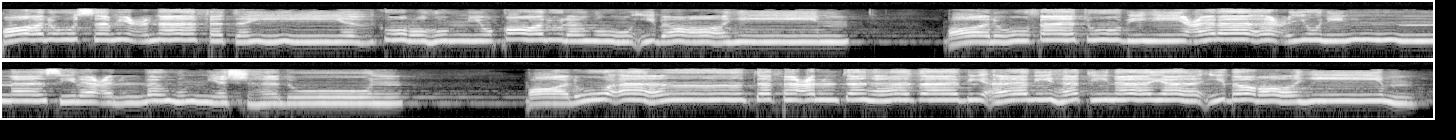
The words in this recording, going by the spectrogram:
قالوا سمعنا فتى يذكرهم يقال له إبراهيم. قالوا فاتوا به على أعين الناس لعلهم يشهدون. قالوا أنت فعلت هذا بآلهتنا يا إبراهيم؟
